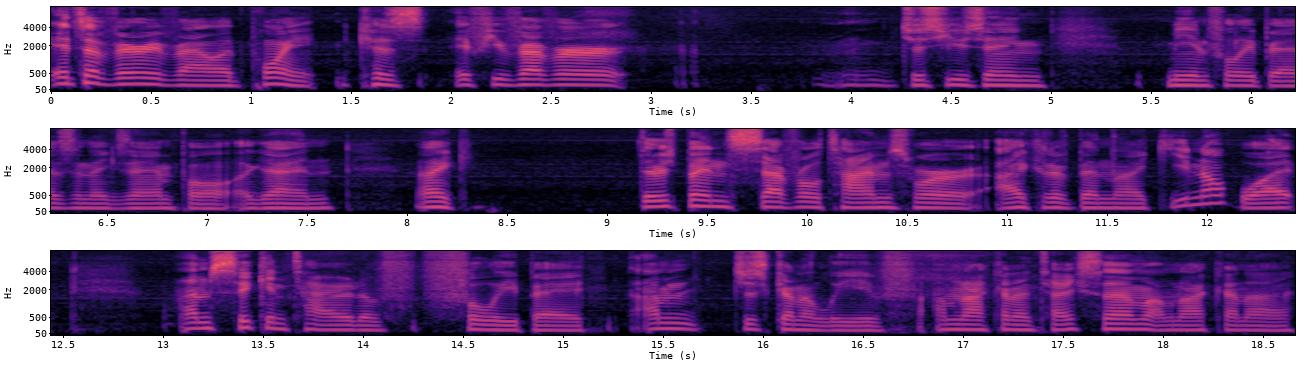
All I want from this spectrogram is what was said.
it's a very valid point because if you've ever, just using me and Felipe as an example again, like there's been several times where I could have been like, you know what? I'm sick and tired of Felipe. I'm just going to leave. I'm not going to text him. I'm not going to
